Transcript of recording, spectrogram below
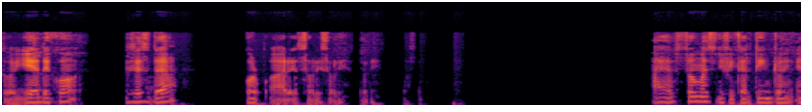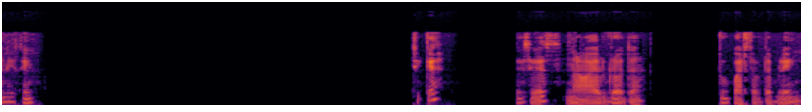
तो ये देखो this is the sorry sorry sorry I have so much difficulty in drawing anything. ठीक है this is now I'll draw the two parts of the brain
